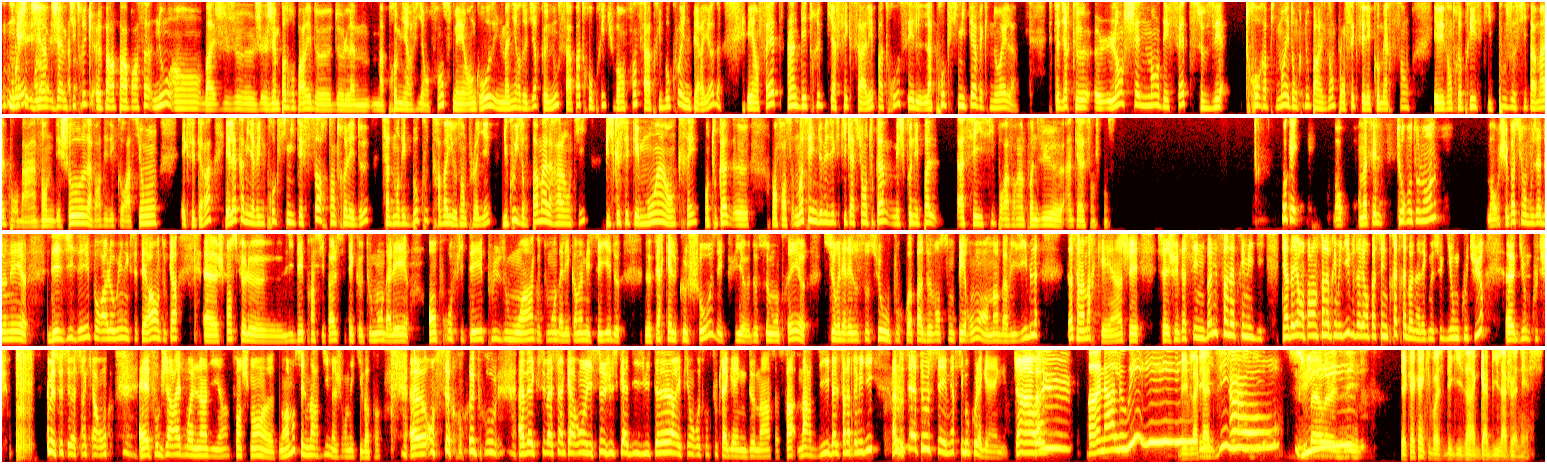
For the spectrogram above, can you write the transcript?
Moi, j'ai- un, petit truc euh, par, par rapport à ça. Nous, en, bah, je- j'aime pas trop parler de, de la- ma première vie en France, mais en gros, une manière de dire que nous, ça a pas trop pris. Tu vois, en France, ça a pris beaucoup à une période. Et en fait, un des trucs qui a fait que ça allait pas trop, c'est la proximité avec Noël. C'est-à-dire que euh, l'enchaînement des fêtes se faisait trop rapidement. Et donc, nous, par exemple, on sait que c'est les commerçants et les entreprises qui poussent aussi pas mal pour bah, vendre des choses, avoir des décorations, etc. Et là, comme il y avait une proximité forte entre les deux, ça demandait beaucoup de travail aux employés. Du coup, ils ont pas mal ralenti puisque c'était moins ancré, en tout cas euh, en France. Moi, c'est une de mes explications, en tout cas, mais je connais pas assez ici pour avoir un point de vue euh, intéressant, je pense. Ok. Bon, on a fait le tour pour tout le monde? Je sais pas si on vous a donné euh, des idées pour Halloween, etc. En tout cas, euh, je pense que l'idée principale, c'était que tout le monde allait en profiter plus ou moins, que tout le monde allait quand même essayer de, faire quelque chose et puis euh, de se montrer sur les réseaux sociaux ou pourquoi pas devant son perron en invisible. Ça, ça m'a marqué. Hein. Je, vais, je je vais passer une bonne fin d'après-midi. Tiens, d'ailleurs, en parlant de fin d'après-midi, vous allez en passer une très très bonne avec Monsieur Guillaume Couture. Euh, Guillaume Couture. Pff, Monsieur Sébastien Caron. Il faut que j'arrête moi le lundi. Hein. Franchement, euh, normalement c'est le mardi ma journée qui va pas. Euh, on se retrouve avec Sébastien Caron et ce jusqu'à 18h et puis on retrouve toute la gang demain. Ça sera mardi. Belle fin d'après-midi à toutes et à tous et merci beaucoup la gang. Ciao. Salut! Bon Halloween! Vive l'Acadie! Ciao. Super lundi. Il y a quelqu'un qui va se déguiser en Gabi la jeunesse.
